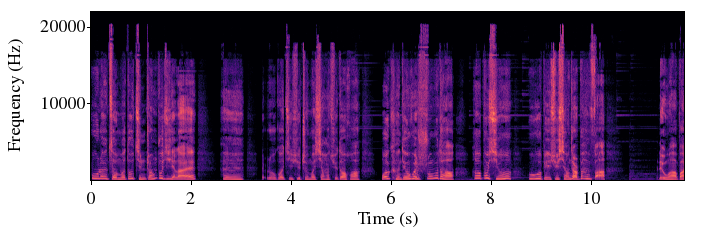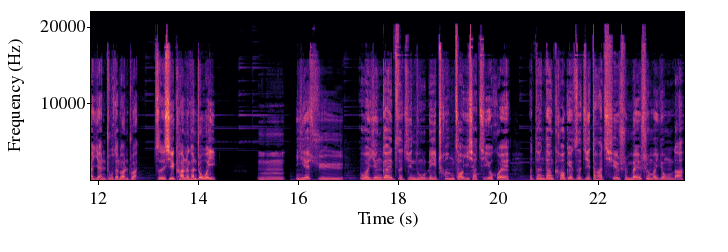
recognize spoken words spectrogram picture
无论怎么都紧张不起来。嗯，如果继续这么下去的话，我肯定会输的。啊，不行，我必须想点办法。刘阿八眼珠子乱转，仔细看了看周围。嗯，也许我应该自己努力创造一下机会。单单靠给自己打气是没什么用的。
